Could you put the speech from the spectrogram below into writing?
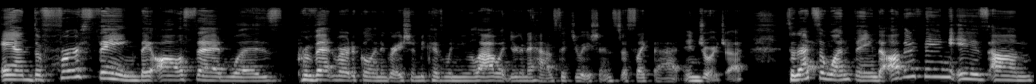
and the first thing they all said was prevent vertical integration because when you allow it you're going to have situations just like that in georgia. So that's the one thing. The other thing is um,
